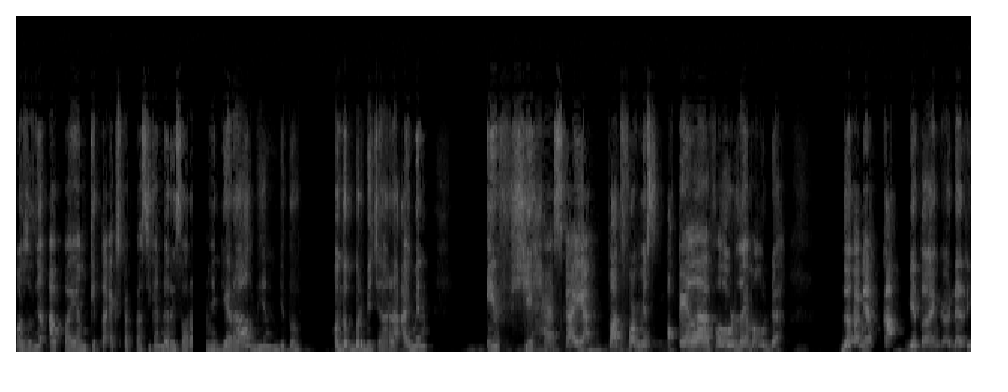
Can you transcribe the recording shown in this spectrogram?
maksudnya apa yang kita ekspektasikan dari seorangnya Geraldine gitu untuk berbicara. I mean, if she has kayak platformnya oke okay lah, followersnya emang udah belakangnya kak gitu yang kayak dari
